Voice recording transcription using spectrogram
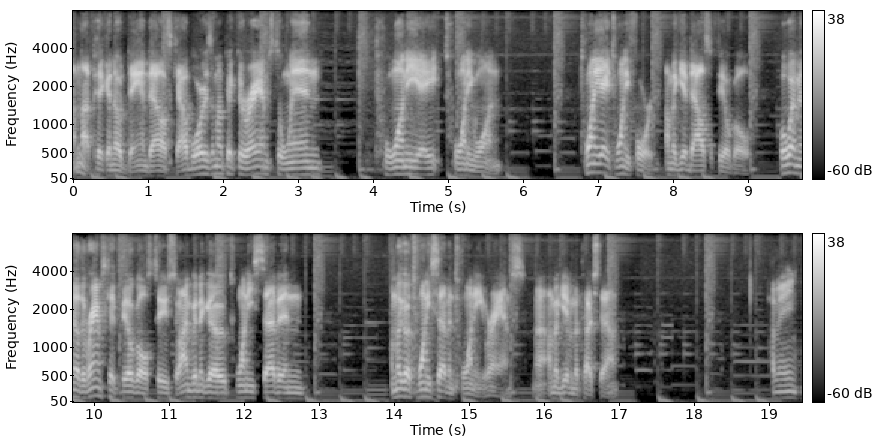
I'm not picking no damn Dallas Cowboys. I'm to pick the Rams to win 28 21. 28 24. I'm to give Dallas a field goal. Well, wait a minute. The Rams kick field goals too. So I'm going to go 27. I'm going to go 27 20 Rams. I'm going to give them a touchdown. I mean,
